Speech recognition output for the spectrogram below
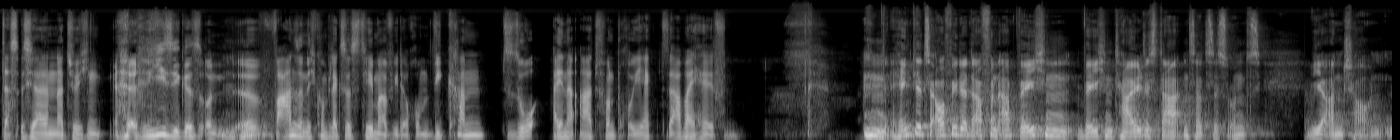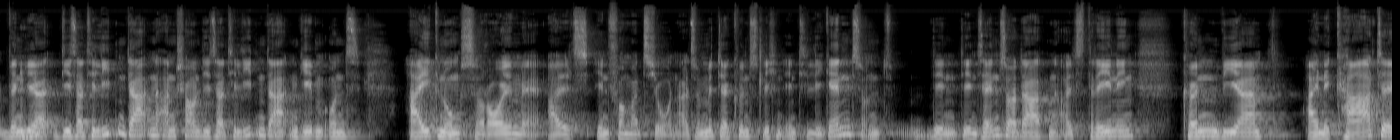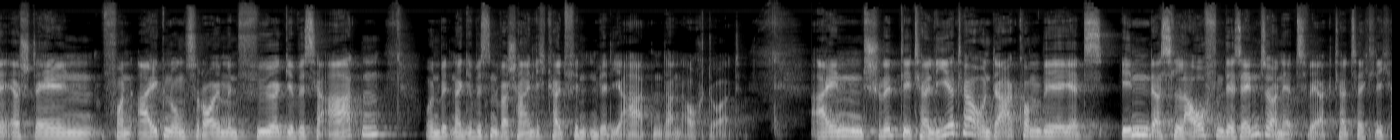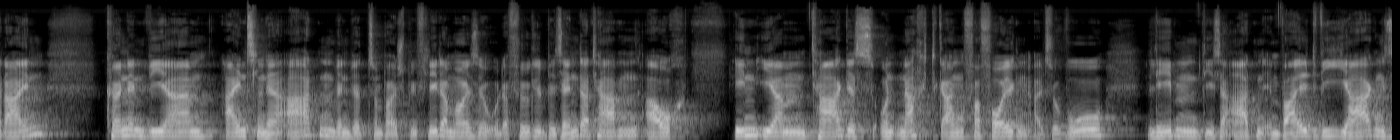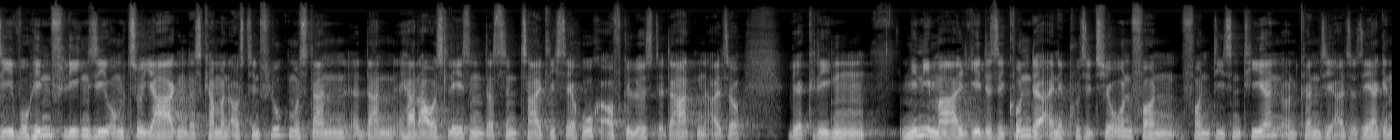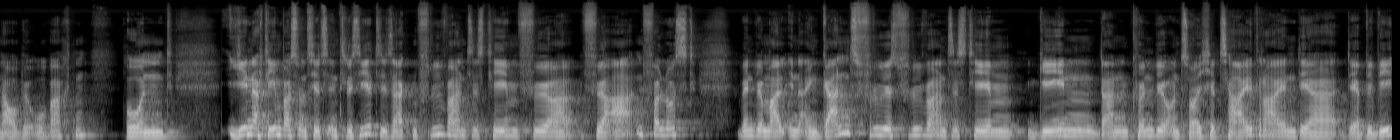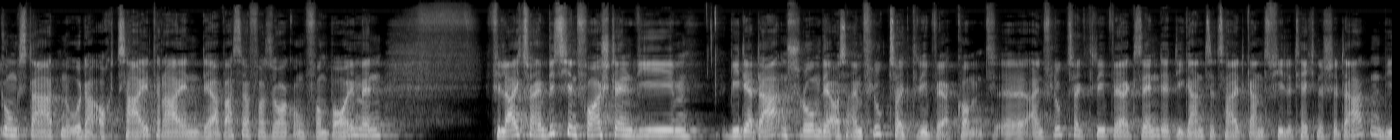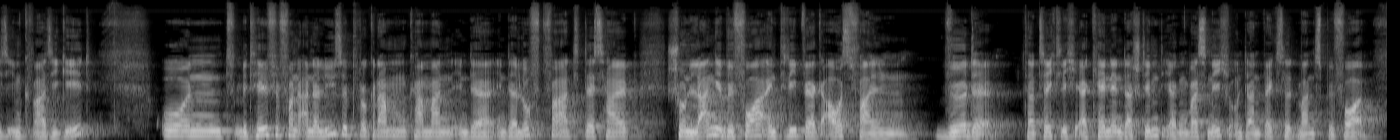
Das ist ja natürlich ein riesiges und mhm. äh, wahnsinnig komplexes Thema wiederum. Wie kann so eine Art von Projekt dabei helfen? Hängt jetzt auch wieder davon ab, welchen, welchen Teil des Datensatzes uns wir anschauen. Wenn mhm. wir die Satellitendaten anschauen, die Satellitendaten geben uns Eignungsräume als Information. Also mit der künstlichen Intelligenz und den, den Sensordaten als Training können wir eine Karte erstellen von Eignungsräumen für gewisse Arten und mit einer gewissen Wahrscheinlichkeit finden wir die Arten dann auch dort. Ein Schritt detaillierter und da kommen wir jetzt in das laufende Sensornetzwerk tatsächlich rein können wir einzelne Arten, wenn wir zum Beispiel Fledermäuse oder Vögel besendet haben, auch in ihrem Tages- und Nachtgang verfolgen. Also wo leben diese Arten im Wald? Wie jagen sie? Wohin fliegen sie, um zu jagen? Das kann man aus den Flugmustern äh, dann herauslesen. Das sind zeitlich sehr hoch aufgelöste Daten. Also wir kriegen minimal jede Sekunde eine Position von, von diesen Tieren und können sie also sehr genau beobachten. Und Je nachdem, was uns jetzt interessiert, Sie sagten Frühwarnsystem für, für Artenverlust. Wenn wir mal in ein ganz frühes Frühwarnsystem gehen, dann können wir uns solche Zeitreihen der, der Bewegungsdaten oder auch Zeitreihen der Wasserversorgung von Bäumen vielleicht so ein bisschen vorstellen wie, wie der Datenstrom, der aus einem Flugzeugtriebwerk kommt. Äh, ein Flugzeugtriebwerk sendet die ganze Zeit ganz viele technische Daten, wie es ihm quasi geht. Und mit Hilfe von Analyseprogrammen kann man in der, in der Luftfahrt deshalb schon lange bevor ein Triebwerk ausfallen würde, tatsächlich erkennen, da stimmt irgendwas nicht und dann wechselt man es bevor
